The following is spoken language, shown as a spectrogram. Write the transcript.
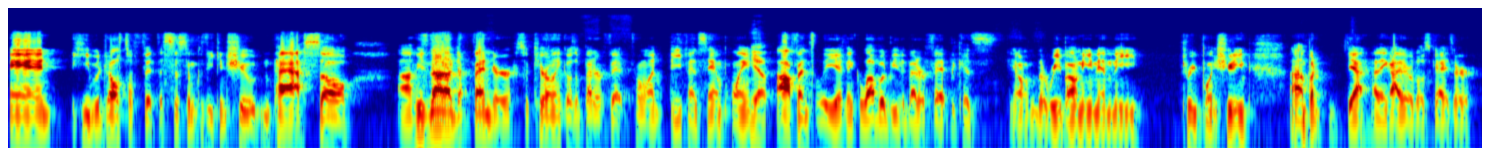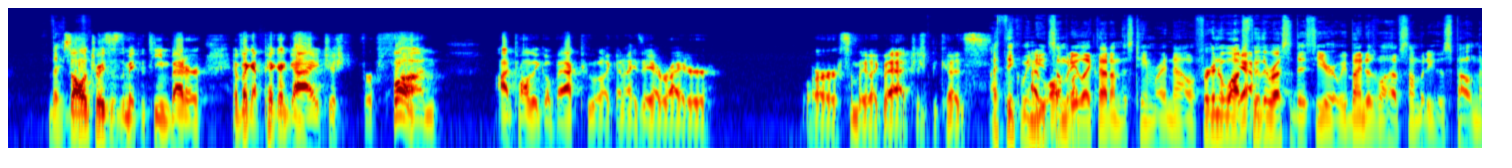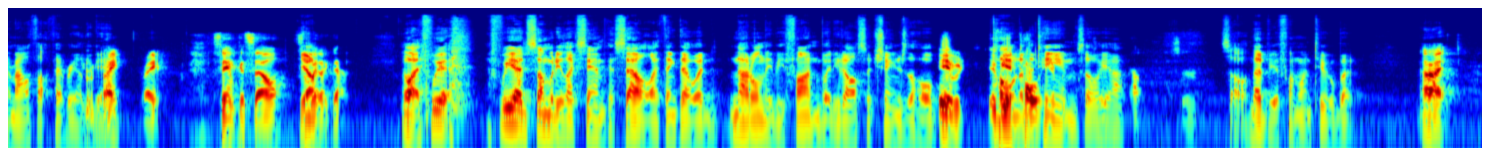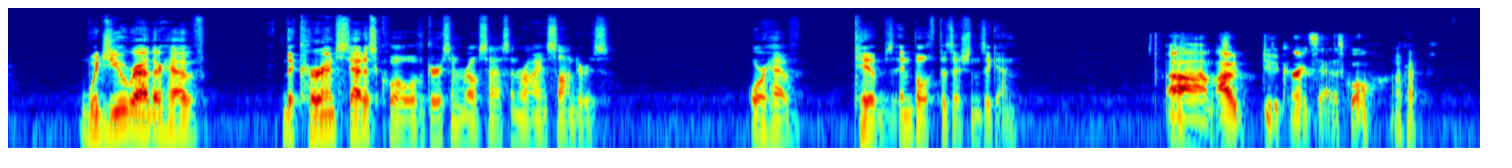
and he would also fit the system because he can shoot and pass. So um, he's not a defender. So Kirilenko's a better fit from a defense standpoint. Yep. Offensively, I think Love would be the better fit because you know the rebounding and the three point shooting. Um, but yeah, I think either of those guys are They, solid choices to make the team better. If I could pick a guy just for fun, I'd probably go back to like an Isaiah Rider or somebody like that, just because. I think we need somebody like that on this team right now. If we're gonna watch Yeah. through the rest of this year, we might as well have somebody who's spouting their mouth off every other game. Right, right. Sam Cassell, somebody Yeah. like that. Well, if we if we had somebody like Sam Cassell, I think that would not only be fun, but he'd also change the whole It would it'd be a tone of the team. So yeah, Sure. so that'd be a fun one too. But all right, would you rather have the current status quo of Gerson Rosas and Ryan Saunders, or have Thibs in both positions again? Um, I would do the current status quo. Okay,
